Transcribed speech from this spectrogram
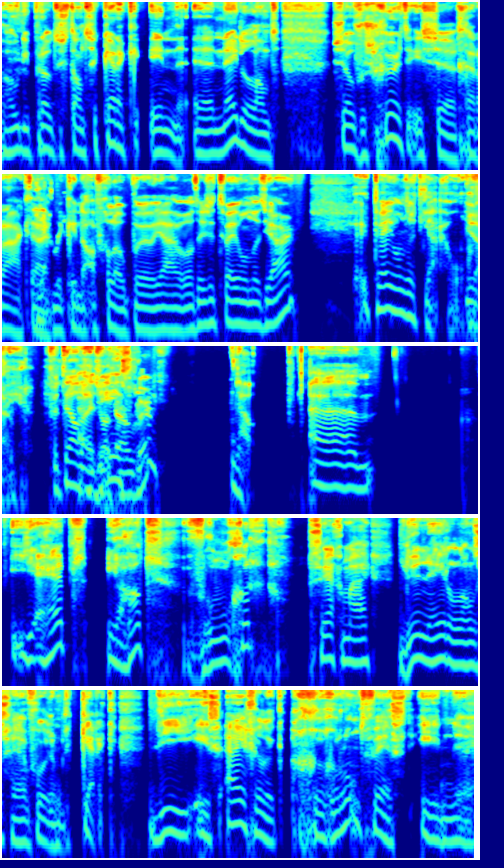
hoe die protestantse kerk in uh, Nederland zo verscheurd is uh, geraakt eigenlijk in de afgelopen, ja, wat is het, 200 jaar? 200 jaar ongeveer. Ja. Vertel daar eens wat over. Nou, Um, je, hebt, je had vroeger, zeg maar, de Nederlandse hervormde kerk. Die is eigenlijk gegrondvest in, uh,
